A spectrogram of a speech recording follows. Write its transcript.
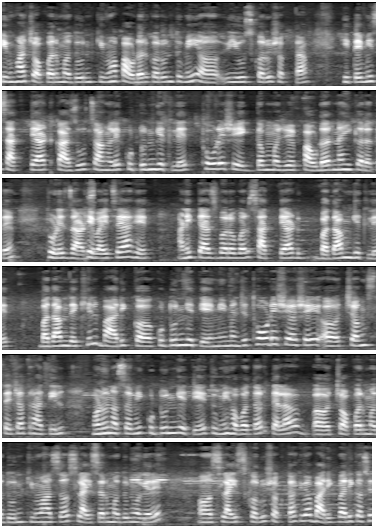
किंवा चॉपरमधून किंवा पावडर करून तुम्ही यूज करू शकता. इथे मी सात ते आठ काजू चांगले कुटून घेतलेत. थोडेसे एकदम म्हणजे पावडर नाही करत आहे. थोडे जाड ठेवायचे आहेत. आणि त्याचबरोबर सात ते आठ बदाम घेतलेत. बदाम देखील बारीक कुटून घेते आहे मी. म्हणजे थोडेसे असे चंक्स त्याच्यात राहतील. म्हणून असं मी कुटून घेते तुम्ही हवं तर त्याला चॉपरमधून किंवा असं स्लायसरमधून वगैरे स्लाईस करू शकता किंवा बारीक बारीक असे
